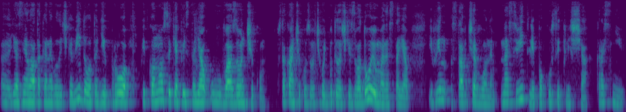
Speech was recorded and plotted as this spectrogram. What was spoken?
е, Я зняла таке невеличке відео тоді про квітконосик, який стояв у вазончику. В стаканчику чи хоч бутилочки з водою в мене стояв, і він став червоним. На світлі покуси кліща красніють.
